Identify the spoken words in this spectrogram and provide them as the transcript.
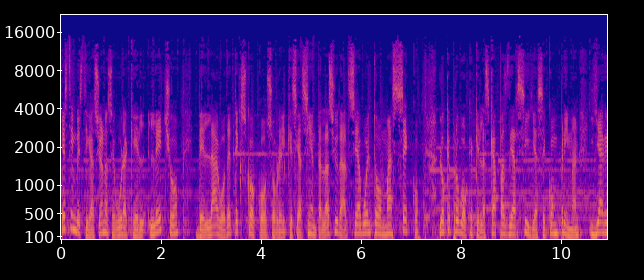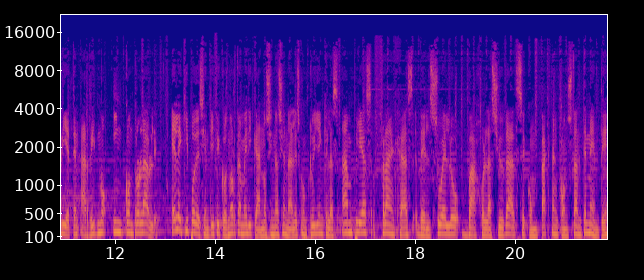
Esta investigación asegura que el lecho del lago de Texcoco sobre el que se asienta la ciudad se ha vuelto más seco, lo que provoca que las capas de arcilla se compriman y agrieten a ritmo incontrolable. El equipo de científicos norteamericanos y nacionales concluyen que las amplias franjas del suelo bajo la ciudad se compactan constantemente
